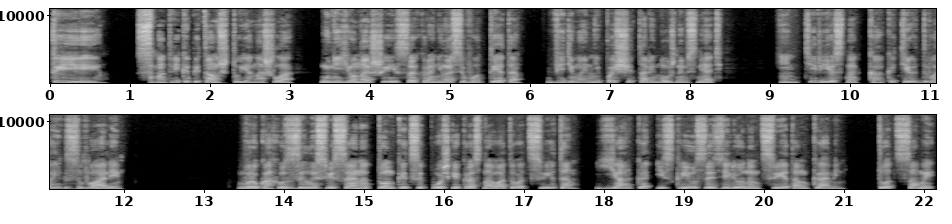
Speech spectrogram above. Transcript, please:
ты! Смотри, капитан, что я нашла. У нее на шее сохранилось вот это. Видимо, не посчитали нужным снять. Интересно, как этих двоих звали? В руках у Зелы, свисая на тонкой цепочке красноватого цвета, ярко искрился зеленым цветом камень. Тот самый,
